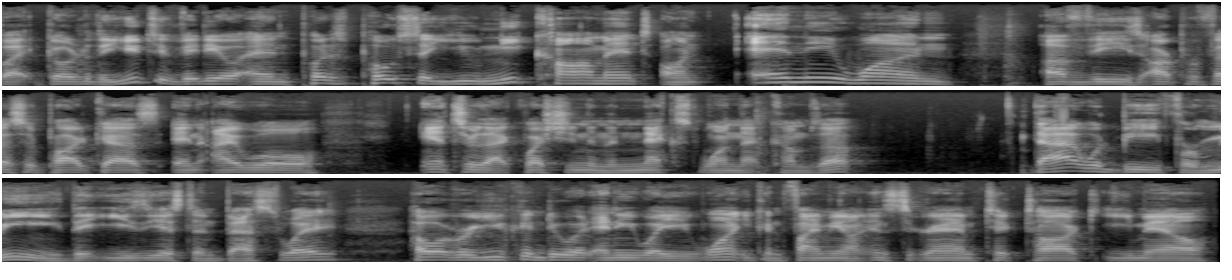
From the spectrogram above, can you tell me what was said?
But go to the YouTube video and put post a unique comment on any one of these Art Professor podcasts, and I will answer that question in the next one that comes up. That would be for me the easiest and best way. However, you can do it any way you want. You can find me on Instagram, TikTok, email,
